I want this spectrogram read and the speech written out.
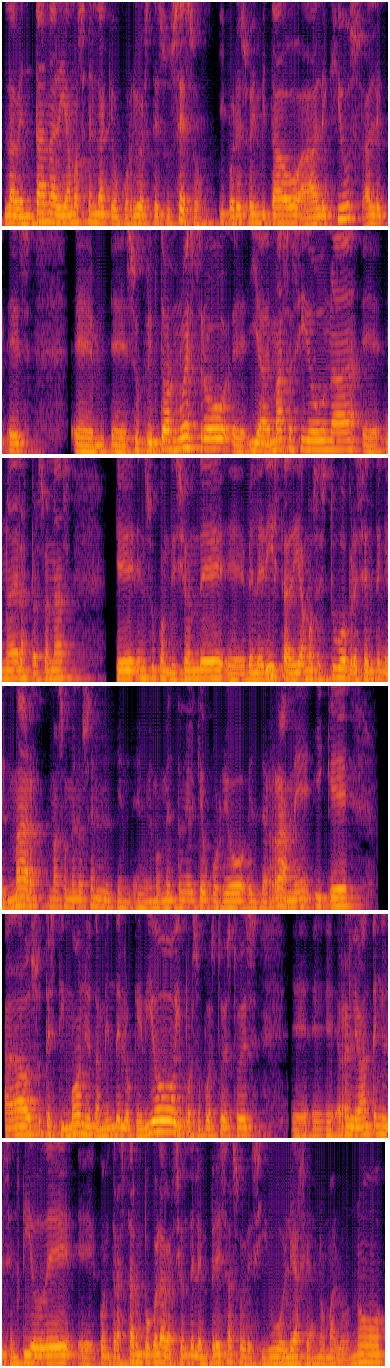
la ventana, digamos, en la que ocurrió este suceso. Y por eso he invitado a Alec Hughes. Alec es suscriptor nuestro y además ha sido una, una de las personas que en su condición de eh, velerista, digamos, estuvo presente en el mar, más o menos en, el momento en el que ocurrió el derrame y que ha dado su testimonio también de lo que vio y por supuesto esto es eh, eh, relevante en el sentido de contrastar un poco la versión de la empresa sobre si hubo oleaje anómalo o no,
